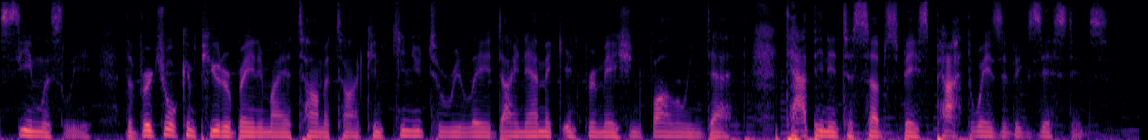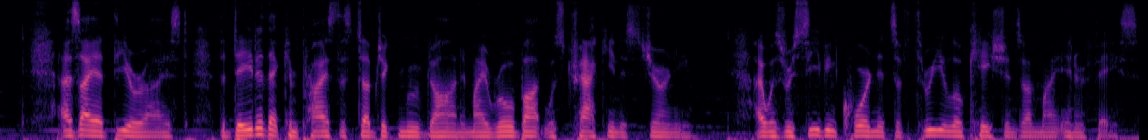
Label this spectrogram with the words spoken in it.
Seamlessly, the virtual computer brain in my automaton continued to relay dynamic information following death, tapping into subspace pathways of existence. As I had theorized, the data that comprised the subject moved on and my robot was tracking its journey. I was receiving coordinates of three locations on my interface.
